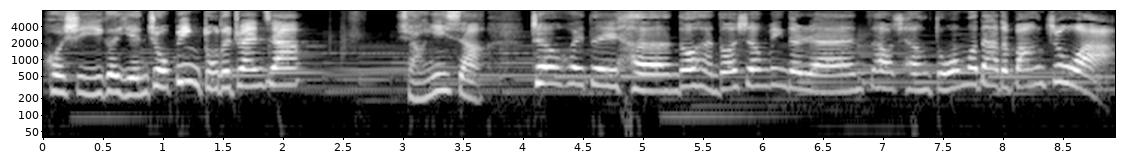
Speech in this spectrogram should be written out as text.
或是一个研究病毒的专家。想一想，这会对很多很多生病的人造成多么大的帮助啊！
